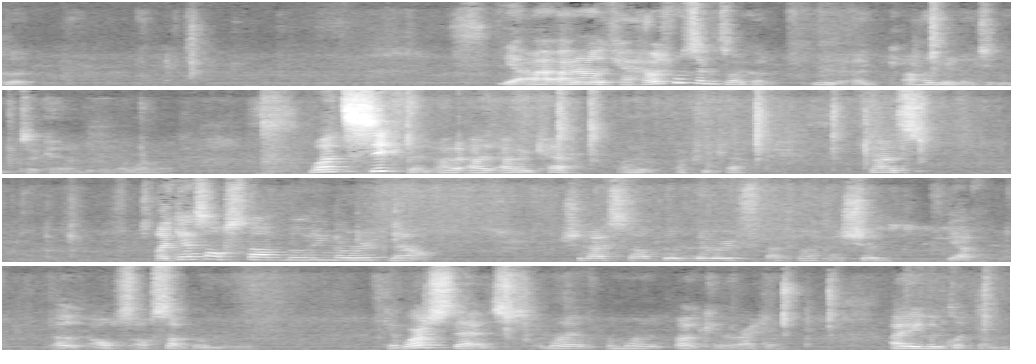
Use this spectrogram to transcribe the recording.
But yeah, I, I don't really care. How much more seconds have I got? Minute, 119 minutes. Okay, I don't know. Well, that's sick then. I, I, I don't care. I don't actually care. Guys, I guess I'll start building the roof now. Should I start building the roof? I feel like I should. Yep. Uh, I'll, I'll start building the roof. Okay, where's stairs? Am I, am I? Okay, right here. I even clicked them.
